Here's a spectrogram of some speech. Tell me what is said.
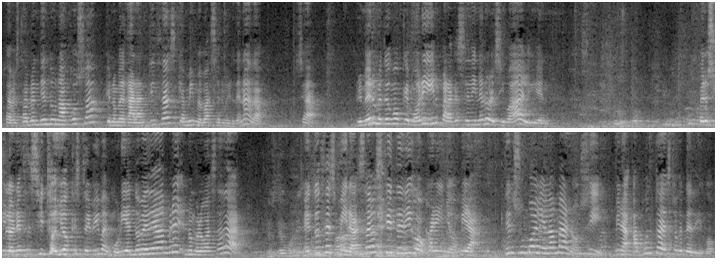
O sea, me estás vendiendo una cosa que no me garantizas que a mí me va a servir de nada. O sea, primero me tengo que morir para que ese dinero le sirva a alguien. Pero si lo necesito yo que estoy viva y muriéndome de hambre, no me lo vas a dar. Entonces, mira, ¿sabes qué te digo, cariño? Mira, ¿tienes un boli en la mano? Sí. Mira, apunta esto que te digo.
